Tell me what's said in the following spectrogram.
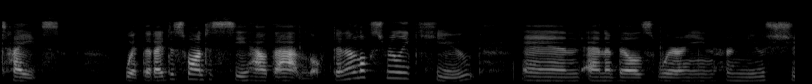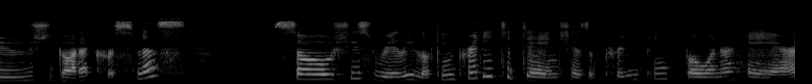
tights with it. I just wanted to see how that looked. And it looks really cute. And Annabelle's wearing her new shoes she got at Christmas. So she's really looking pretty today. And she has a pretty pink bow in her hair.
